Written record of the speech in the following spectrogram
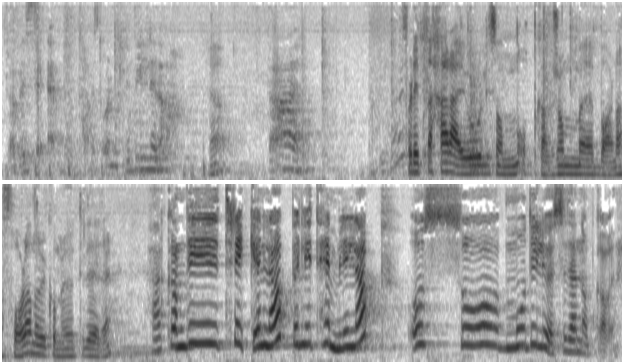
Skal vi se, jeg ta et ordentlig bilde, da. Ja. Der. For dette her er jo litt sånn oppgaver som barna får da når de kommer til dere. Her kan de trekke en lapp, en litt hemmelig lapp, og så må de løse den oppgaven.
